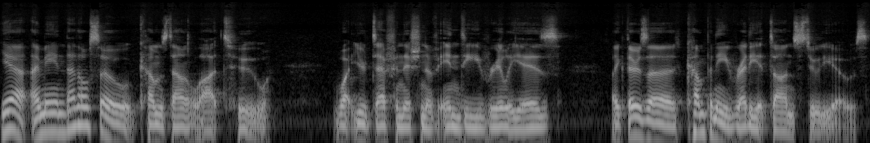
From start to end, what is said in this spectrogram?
Yeah, I mean, that also comes down a lot to what your definition of indie really is. Like, there's a company, Ready at Dawn Studios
